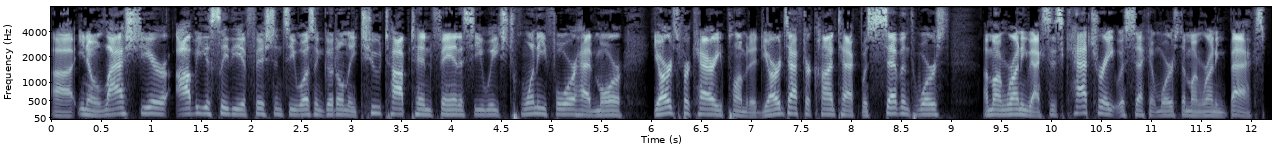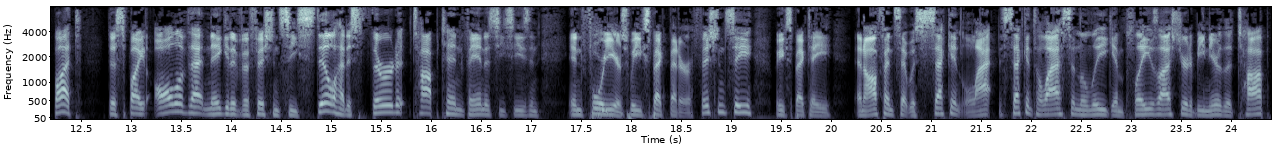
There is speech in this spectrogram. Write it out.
Uh, you know, last year, obviously the efficiency wasn't good. Only two top 10 fantasy weeks. 24 had more. Yards per carry plummeted. Yards after contact was seventh worst among running backs. His catch rate was second worst among running backs. But despite all of that negative efficiency, still had his third top 10 fantasy season in four years. We expect better efficiency. We expect a, an offense that was second, la- second to last in the league in plays last year to be near the top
